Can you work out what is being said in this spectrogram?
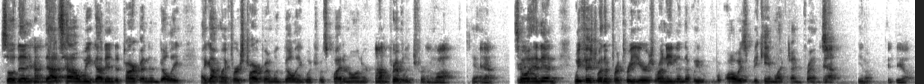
So then that's how we got into tarpon and Billy. I got my first tarpon with Billy, which was quite an honor Huh. and privilege for me. wow. Yeah. Yeah. So and then we fished with him for three years running, and that we always became lifetime friends. yeah. You know, Good deal.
